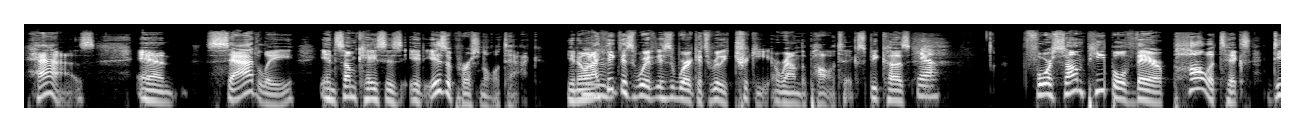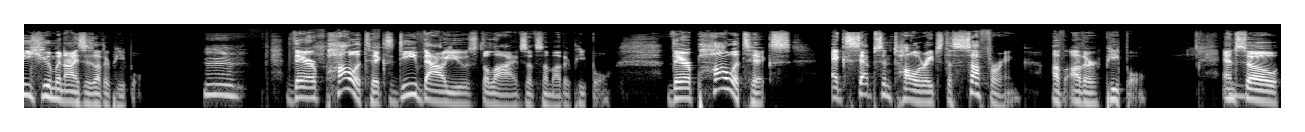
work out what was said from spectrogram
has. And sadly, in some cases, it is a personal attack. You know, mm-hmm. and I mm-hmm. think this is where this is where it gets really tricky around the politics because yeah for some people, their politics dehumanizes other people. Mm. Their politics devalues the lives of some other people. Their politics accepts and tolerates the suffering of other people. And mm. so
